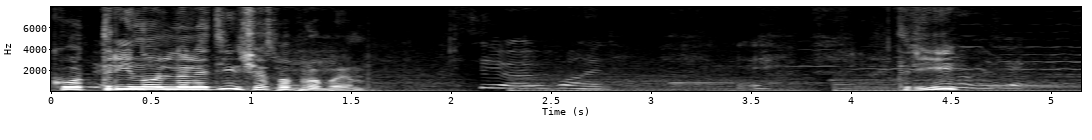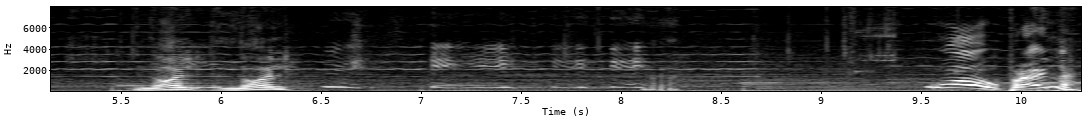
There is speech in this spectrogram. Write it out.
Код 3001, сейчас попробуем. 3, 0, 0. Вау, правильно?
